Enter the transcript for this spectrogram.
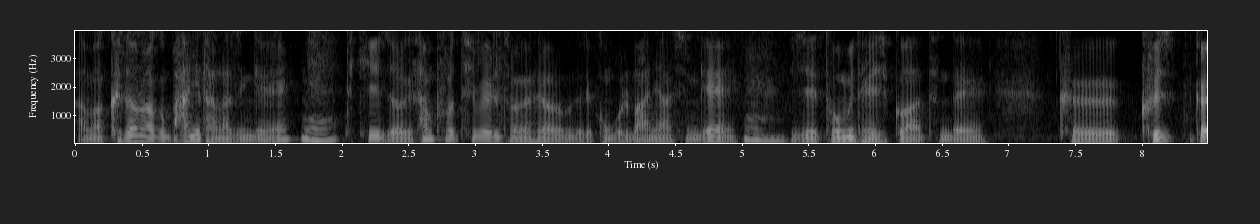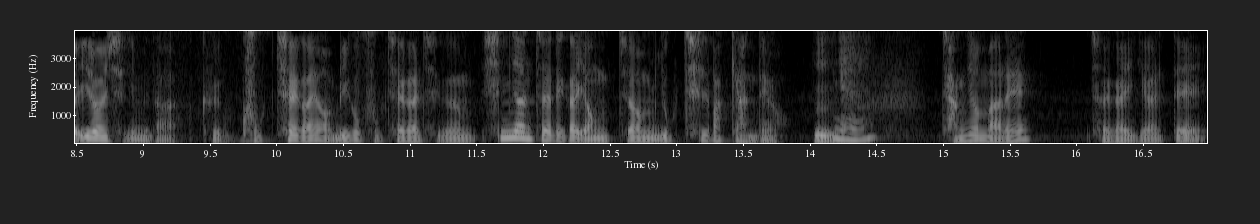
아마 그 전하고 많이 달라진 게 예. 특히 저기 3프로 TV를 통해서 여러분들이 공부를 많이 하신 게 음. 이제 도움이 되실 것 같은데 그, 그, 그러니까 이런 식입니다. 그 국채가요. 미국 국채가 지금 10년짜리가 0.67밖에 안 돼요. 음. 예. 작년 말에 저희가 얘기할 때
